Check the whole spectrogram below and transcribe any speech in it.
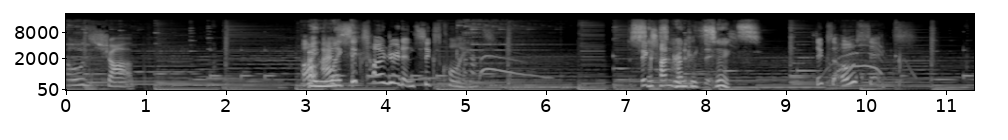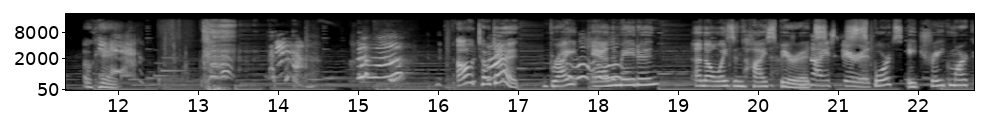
Toad's shop. Oh, I I, have like- 606 coins. 606. 606. Okay. oh, Toadette. Bright, animated, and always in high spirits. High spirits. Sports a trademark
